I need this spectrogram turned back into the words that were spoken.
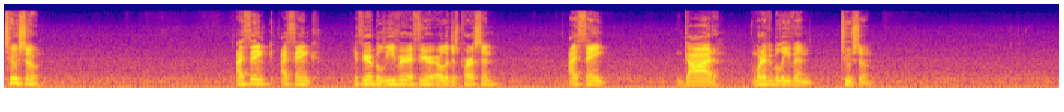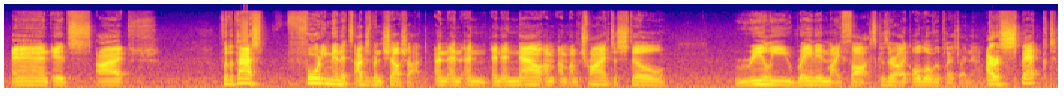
Too soon. I think I think if you're a believer, if you're a religious person, I think God, whatever you believe in, too soon. And it's I for the past 40 minutes I've just been shell shocked. And and and and, and now I'm, I'm I'm trying to still really rein in my thoughts because they're like all over the place right now. I respect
